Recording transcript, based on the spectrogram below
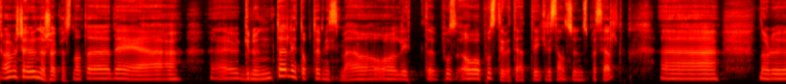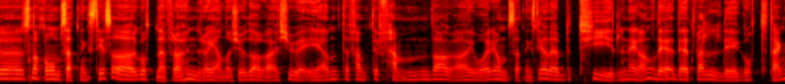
Ja, Vi ser i undersøkelsen at eh, det er grunn til litt optimisme og, litt, og positivitet i Kristiansund spesielt. Når du snakker om omsetningstid, så har det gått ned fra 121 dager i 2021 til 55 dager i år i omsetningstid. Det er betydelig nedgang, og det, det er et veldig godt tegn.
